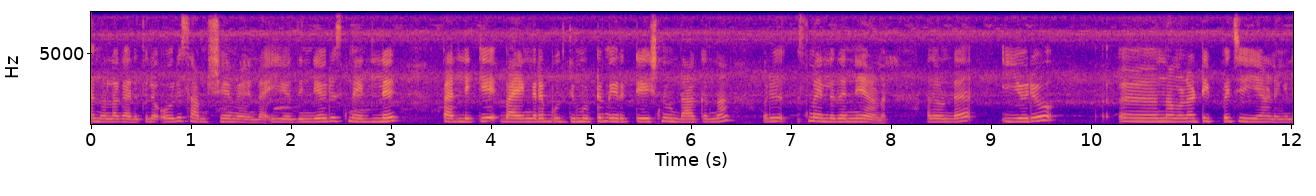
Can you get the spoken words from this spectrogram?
എന്നുള്ള കാര്യത്തിൽ ഒരു സംശയം വേണ്ട. ഈ ഇതിന്റെ ഒരു സ്മെല്ല് പല്ലിക്ക് ഭയങ്കര ബുദ്ധിമുട്ടും ഇറിറ്റേഷനും ഉണ്ടാക്കുന്ന ഒരു സ്മെല്ല് തന്നെയാണ്. അതുകൊണ്ട് ഈ ഒരു നമ്മൾ ടിപ്പ് ചെയ്യുകയാണെങ്കിൽ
